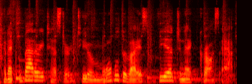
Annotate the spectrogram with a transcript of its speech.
Connect the battery tester to your mobile device via GENNECT Cross app.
